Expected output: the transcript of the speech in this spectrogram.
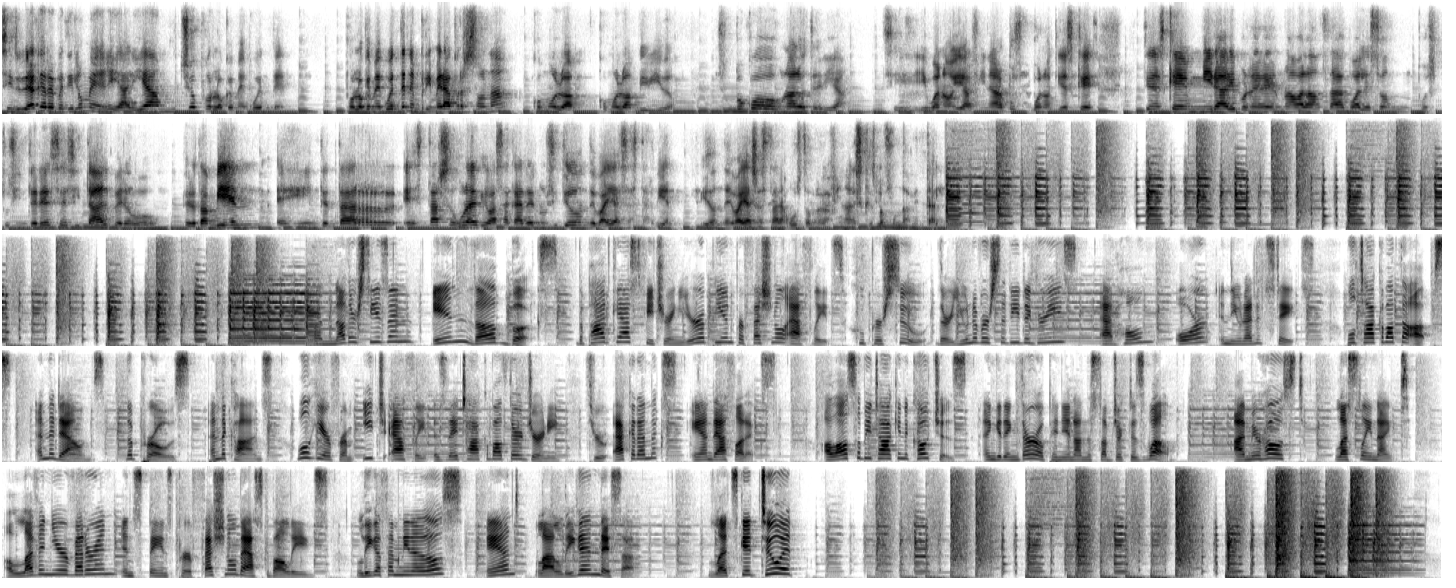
si tuviera que repetirlo, me guiaría mucho por lo que me cuenten. Por lo que me cuenten en primera persona cómo lo han, cómo lo han vivido. Es un poco una lotería. Sí, y bueno, y al final, pues bueno, tienes que, tienes que mirar y poner en una balanza cuáles son pues, tus intereses y tal, pero, pero también eh, intentar estar segura de que vas a caer en un sitio donde vayas a estar bien y donde vayas a estar a gusto, porque al final es que es lo fundamental. Another season in the books. The podcast featuring European professional athletes who pursue their university degrees at home or in the United States. We'll talk about the ups and the downs, the pros and the cons. We'll hear from each athlete as they talk about their journey through academics and athletics. I'll also be talking to coaches and getting their opinion on the subject as well. I'm your host, Leslie Knight, 11 year veteran in Spain's professional basketball leagues, Liga Femenina 2 and La Liga Endesa. Let's get to it!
